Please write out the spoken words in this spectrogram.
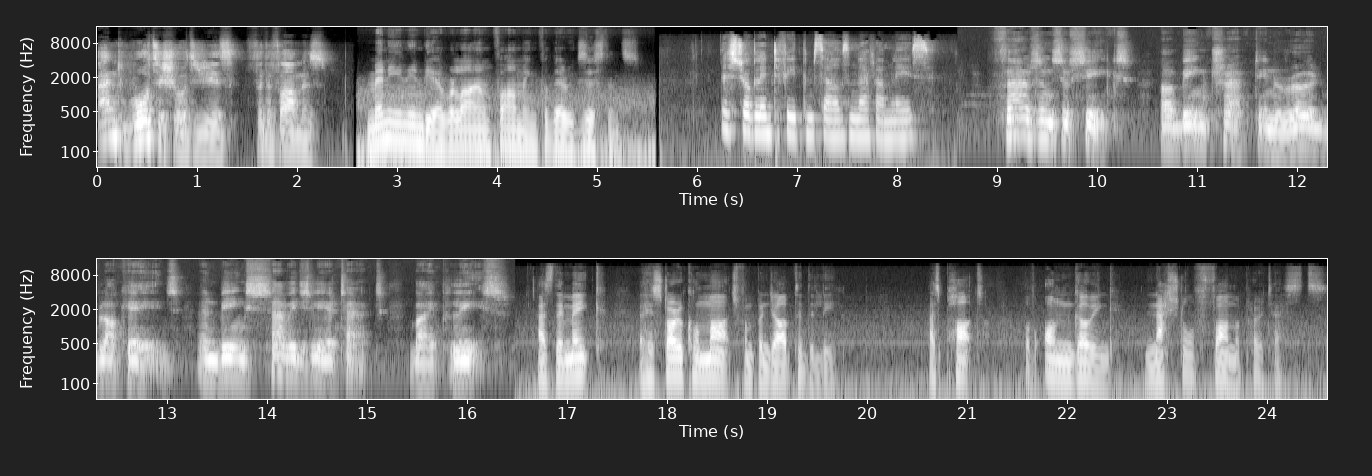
And water shortages for the farmers. Many in India rely on farming for their existence. They're struggling to feed themselves and their families. Thousands of Sikhs are being trapped in road blockades and being savagely attacked by police. As they make a historical march from Punjab to Delhi as part of ongoing national farmer protests.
